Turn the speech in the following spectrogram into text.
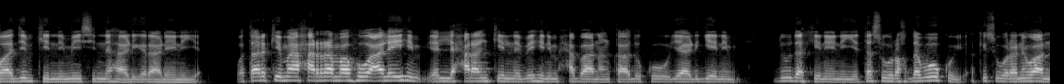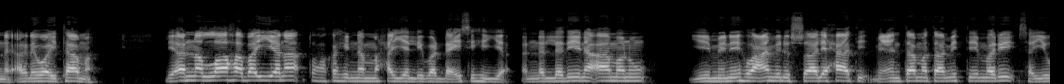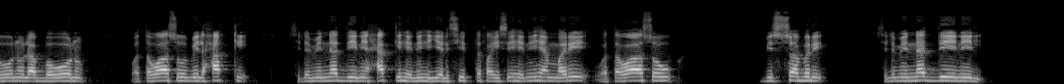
واجب كيني مي سنها آدقراريني وترك ما حرمه عليهم يلي حران كيني بهني محبانا كادوكو يارجيني دودا كنينية تسورة دبوكي أكي سورة نوان نوايتامة لأن الله بين تهكهن محيا اللي بدعسه هي أن الذين آمنوا يمنيه وعملوا الصالحات معن تامة متي مري سيون لبوون. وتواصوا بالحق. سلم الدين حقه هي لست فيسه نيه مري وتواصوا بالصبر. سلم الدين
